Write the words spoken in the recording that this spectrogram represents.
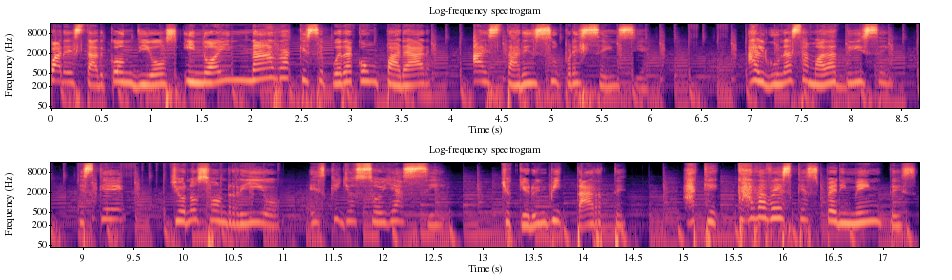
para estar con Dios y no hay nada que se pueda comparar a estar en su presencia. Algunas amadas dicen, es que yo no sonrío, es que yo soy así. Yo quiero invitarte a que cada vez que experimentes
